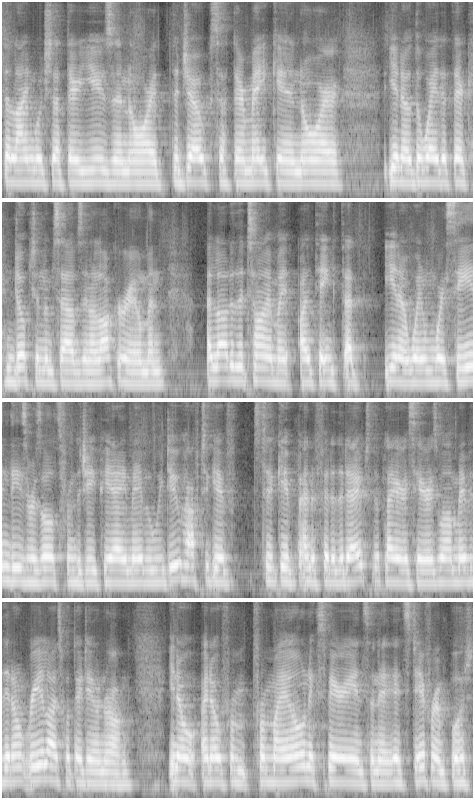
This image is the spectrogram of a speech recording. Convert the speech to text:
the language that they're using or the jokes that they're making or you know the way that they're conducting themselves in a locker room and a lot of the time I, I think that you know when we're seeing these results from the GPA maybe we do have to give to give benefit of the doubt to the players here as well. Maybe they don't realize what they're doing wrong. You know, I know from from my own experience, and it's different. But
